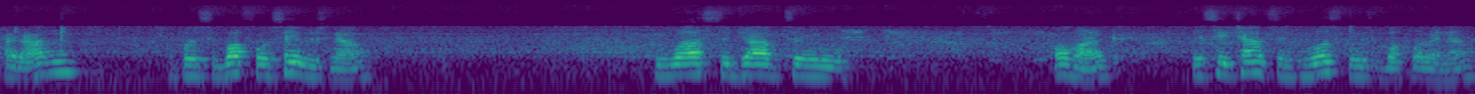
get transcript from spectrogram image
Carter Hutton plays the Buffalo Sabres now. Who lost the job to Omag. Jesse Thompson, who was plays for Buffalo right now.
